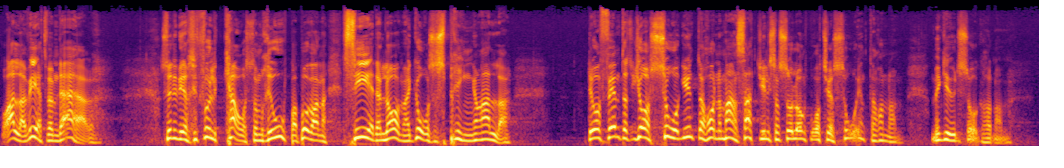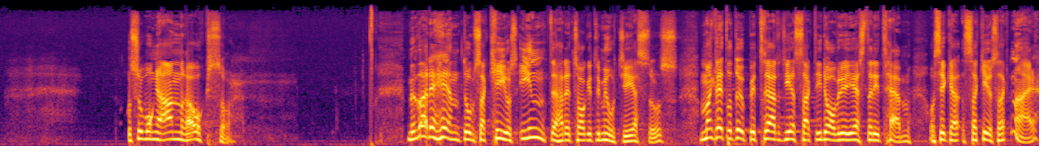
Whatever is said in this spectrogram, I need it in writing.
Och alla vet vem det är. Så det blir full kaos. De ropar på varandra. Se den lama gå så springer alla. Det var femte, jag såg ju inte honom. Han satt ju liksom så långt bort så jag såg inte honom. Men Gud såg honom. Och så många andra också. Men vad hade hänt om Sackeus inte hade tagit emot Jesus? Om man klättrat upp i trädet och Jesus sagt idag vill jag gästa ditt hem och Sackeus sagt nej.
